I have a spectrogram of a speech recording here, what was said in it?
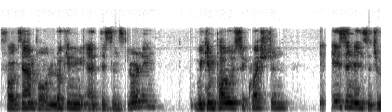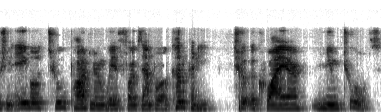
for example, looking at distance learning, we can pose the question, is an institution able to partner with, for example, a company to acquire new tools.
